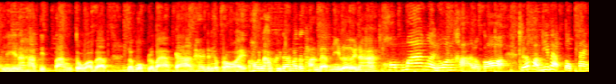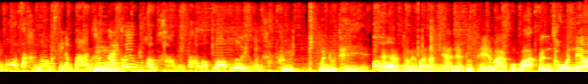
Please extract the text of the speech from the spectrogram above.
บนี้นะฮะ ติดตั้งตัวแบบระบบระบายอากาศให้เรียบร้อย ห้องน้ำคือได้มาตรฐานแบบนี้เลยนะ ครบมากเลยทุกคนค่ะแล้วก็ด้วยความที่แบบตกแต่งเนาะจากข้างนอกก็สีน้ำตาล ข้างในก็ยังมีความขาวน้ำตาลลอบๆเลยทุกคนค่ะ คือมันดูเท่โอ้โห นะฮะทำให้บ้านหลังเนี้ยเนี่ยดูเท่มาก ผมว่าเป็นโทนแนว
